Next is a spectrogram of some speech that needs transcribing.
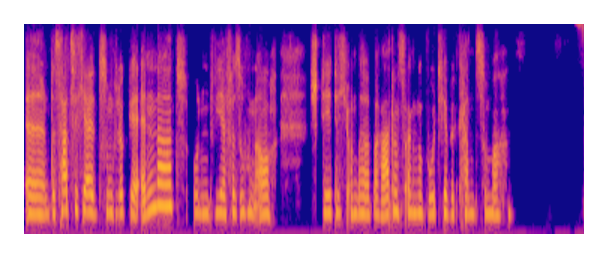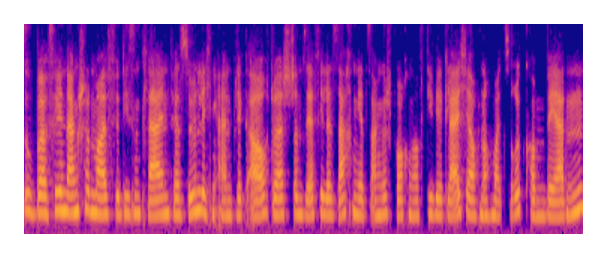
das hat sich ja zum Glück geändert und wir versuchen auch stetig unser Beratungsangebot hier bekannt zu machen. Super, vielen Dank schon mal für diesen kleinen persönlichen Einblick auch. Du hast schon sehr viele Sachen jetzt angesprochen, auf die wir gleich auch nochmal zurückkommen werden.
